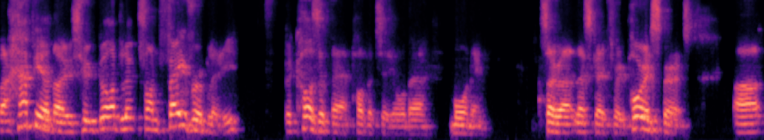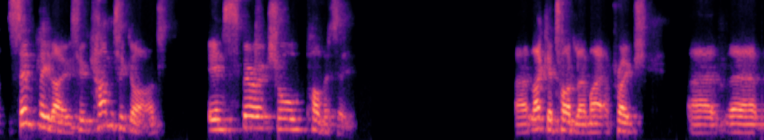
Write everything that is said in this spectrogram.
But happy are those who God looks on favorably because of their poverty or their mourning. So uh, let's go through. Poor in spirit are simply those who come to God in spiritual poverty. Uh, like a toddler might approach uh, their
